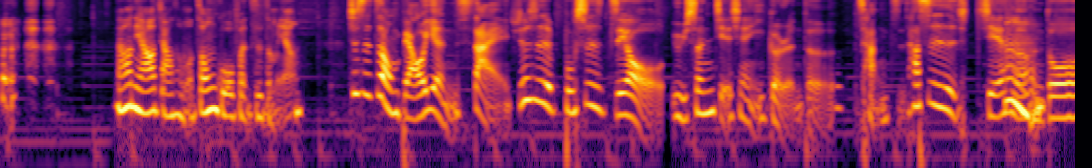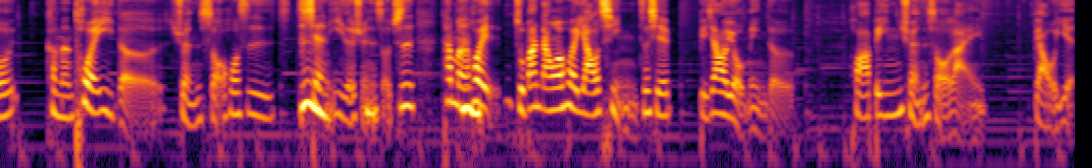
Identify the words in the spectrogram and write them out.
然后你要讲什么？中国粉丝怎么样？就是这种表演赛，就是不是只有羽生结弦一个人的场子，它是结合很多。可能退役的选手或是现役的选手，嗯、就是他们会、嗯、主办单位会邀请这些比较有名的滑冰选手来表演，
